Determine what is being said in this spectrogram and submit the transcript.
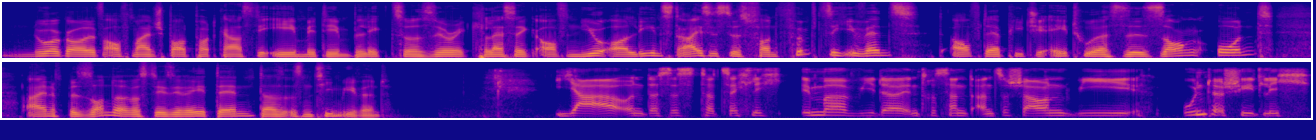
Nur Golf auf mein Sportpodcast.de mit dem Blick zur Zurich Classic of New Orleans. 30. von 50 Events auf der PGA Tour Saison und ein besonderes Desiree, denn das ist ein Team-Event. Ja, und das ist tatsächlich immer wieder interessant anzuschauen, wie unterschiedlich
